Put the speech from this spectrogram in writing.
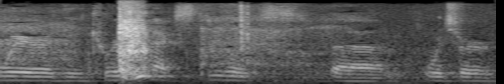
where the Career Tech students, um, which are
